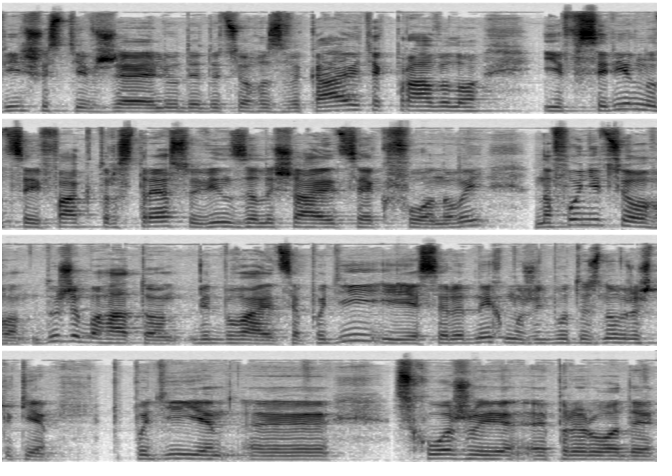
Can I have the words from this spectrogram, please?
більшості вже люди до цього звикають, як правило, і все рівно цей фактор стресу він залишається як фоновий. На фоні цього дуже багато відбувається подій, і серед них можуть бути знову ж таки події е, схожої е, природи.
